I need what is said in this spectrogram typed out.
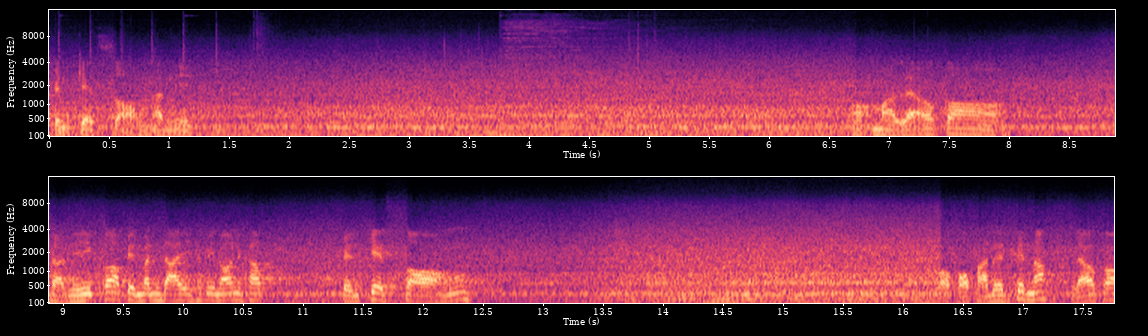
เป็นเกรดสองด้านนี้ ออกมาแล้วก็ด้านนี้ก็เป็นบันไดครับพี่น้องครับ เป็นเกรดสองก็ขอพาเดินขึ้นเนาะแล้วก็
